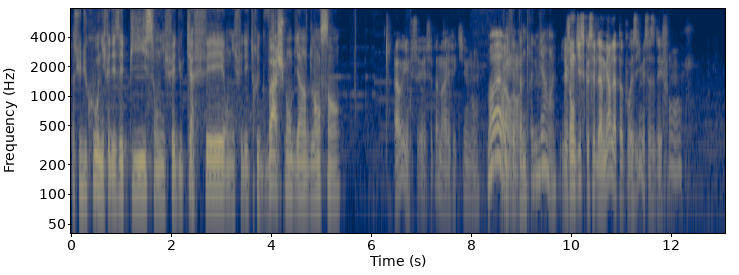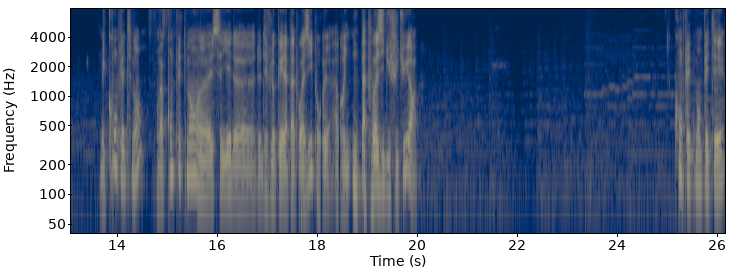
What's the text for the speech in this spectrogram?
Parce que du coup, on y fait des épices, on y fait du café, on y fait des trucs vachement bien, de l'encens. Ah oui, c'est pas mal, effectivement. Ouais, on Ouais, y fait plein de trucs bien, ouais. Les gens disent que c'est de la merde la Papouasie, mais ça se défend. hein. Mais complètement, on va complètement euh, essayer de, de développer la Papouasie pour avoir une, une Papouasie du futur. Complètement pété.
